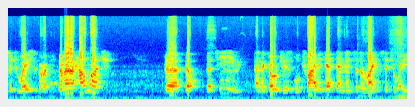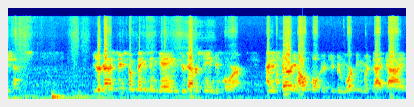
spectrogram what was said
situations where no matter how much the, the, the team and the coaches will try to get them into the right situations, you're going to see some things in games you've never seen before. And it's very helpful if you've been working with that guy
